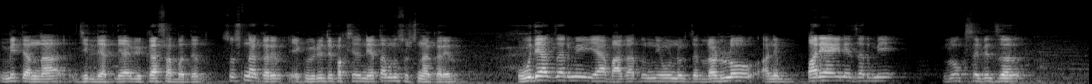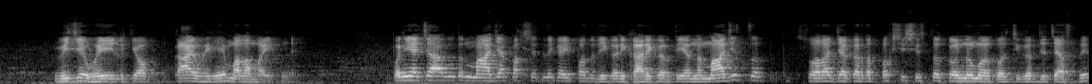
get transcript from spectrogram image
मी त्यांना जिल्ह्यातल्या विकासाबद्दल सूचना करेल. एक विरोधी पक्षाचा नेता म्हणून सूचना करेल. उद्या जर मी या भागातून निवडणूक जर लढलो आणि पर्यायाने जर मी लोकसभेत जर विजय होईल किंवा काय होईल हे मला माहीत नाही. पण याच्या अगोदर माझ्या पक्षातले काही पदाधिकारी कार्यकर्ते यांना माझीच स्वराज्याकरता पक्षी शिस्त कळणं महत्त्वाची गरजेचे असते.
